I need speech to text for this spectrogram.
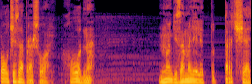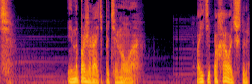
Полчаса прошло. Холодно. Ноги замлели тут торчать. И на пожрать потянуло. Пойти похавать, что ли?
